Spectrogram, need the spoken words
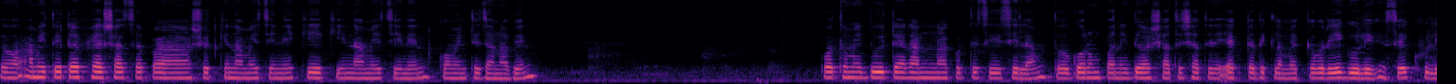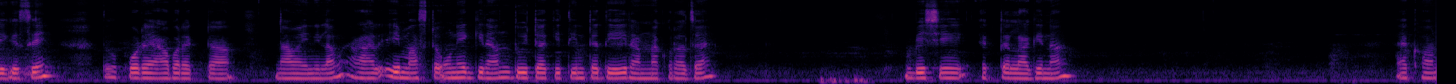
তো আমি তো এটা ফ্যাসা চাপা শুটকি নামে চিনি, কে কী নামে চিনেন কমেন্টে জানাবেন। প্রথমে দুইটা রান্না করতে চেয়েছিলাম, তো গরম পানি দেওয়ার সাথে সাথে একটা দেখলাম একেবারে গলে গেছে, খুলে গেছে, তো পরে আবার একটা নামাই নিলাম। আর এই মাছটা অনেক গ্রান, দুইটা কি তিনটা দিয়েই রান্না করা যায়। বেশি একটা লাগে না। এখন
